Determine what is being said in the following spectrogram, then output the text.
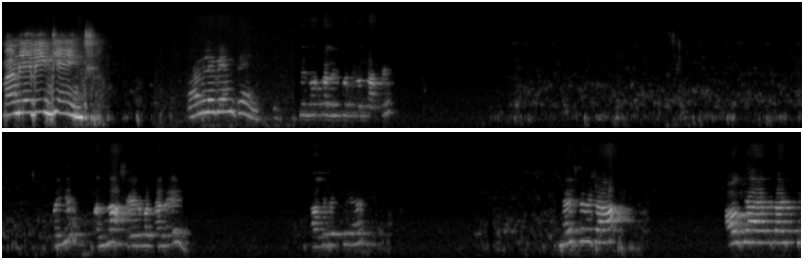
Ma'am living things ma'am living things फिर नोट कर लेंगे सभी लोग यहाँ पे। बताइए अन्ना एड बताने आगे देखते हैं। नेक्स्ट बेटा। और क्या है बेटा इसके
